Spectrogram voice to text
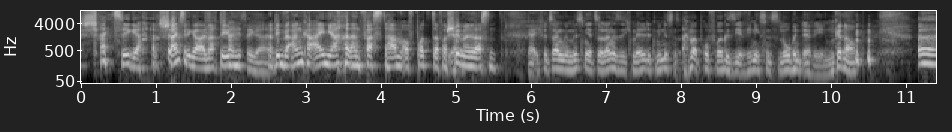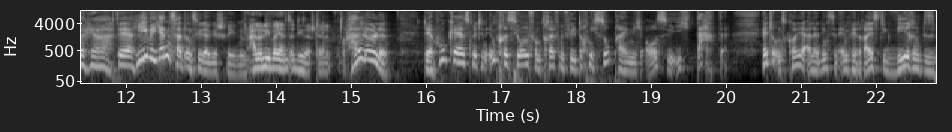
Scheißegal. scheißegal, nachdem, Scheißegal. nachdem wir Anke ein Jahr lang fast haben auf Potsdam verschimmeln Ja. lassen. Ja, ich würde sagen, wir müssen jetzt, solange sie sich meldet, mindestens einmal pro Folge sie wenigstens lobend erwähnen. Genau. Äh, ja, der liebe Jens hat uns wieder geschrieben. Hallo lieber Jens an dieser Stelle. Hallöle. Der Who-Cares mit den Impressionen vom Treffen fiel doch nicht so peinlich aus, wie ich dachte. Hätte uns Kolja allerdings den MP3-Stick während des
